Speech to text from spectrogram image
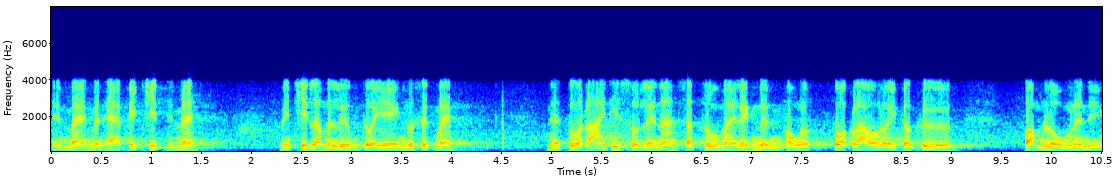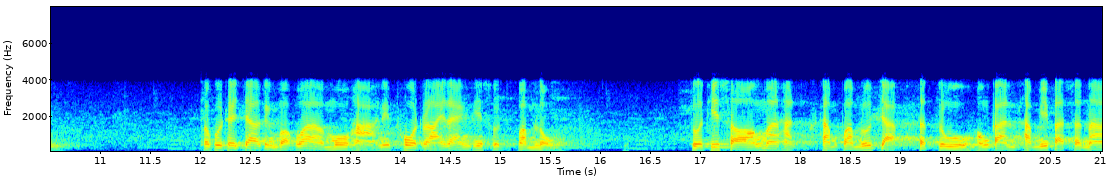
เห็นไหมมันแอบไปคิดเห็นไหมมันคิดแล้วมันลืมตัวเองรู้สึกไหมเนี่ยตัวร้ายที่สุดเลยนะศัตรูหมายเลขหนึ่งของพวกเราเลยก็คือความหลงนั่นเองพระพุทธเจ้าถึงบอกว่าโมหะนี่โทษร้ายแรงที่สุดความหลง ตัวที่สองมาหัดทำความรู้จักศัตรูของการทำวิปัสสนา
